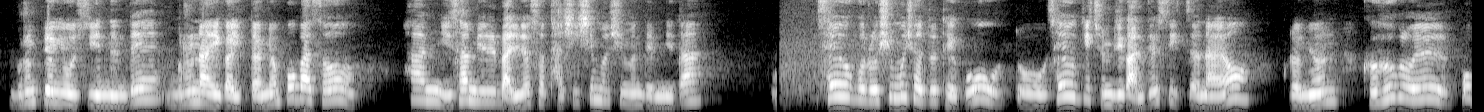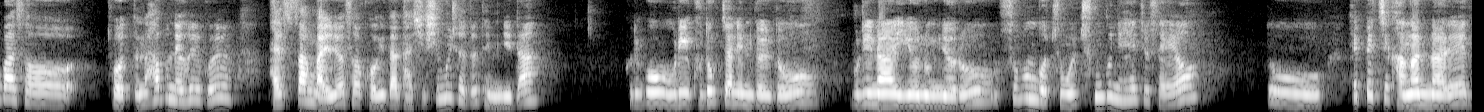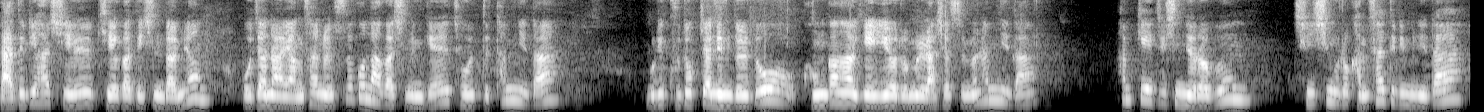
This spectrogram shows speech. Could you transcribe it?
물은병이 올 수 있는데 물은 아이가 있다면 뽑아서 한 2, 3일 말려서 다시 심으시면 됩니다. 새흙으로 심으셔도 되고 또 새흙이 준비가 안 될 수 있잖아요. 그러면 그 흙을 뽑아서 두었던 화분의 흙을 발싹 말려서 거기다 다시 심으셔도 됩니다. 그리고 우리 구독자님들도 물이나 이온 음료로 수분 보충을 충분히 해주세요. 또 햇빛이 강한 날에 나들이 하실 기회가 되신다면 모자나 양산을 쓰고 나가시는 게 좋을 듯 합니다. 우리 구독자님들도 건강하게 이 여름을 나셨으면 합니다. 함께 해주신 여러분, 진심으로 감사드립니다.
